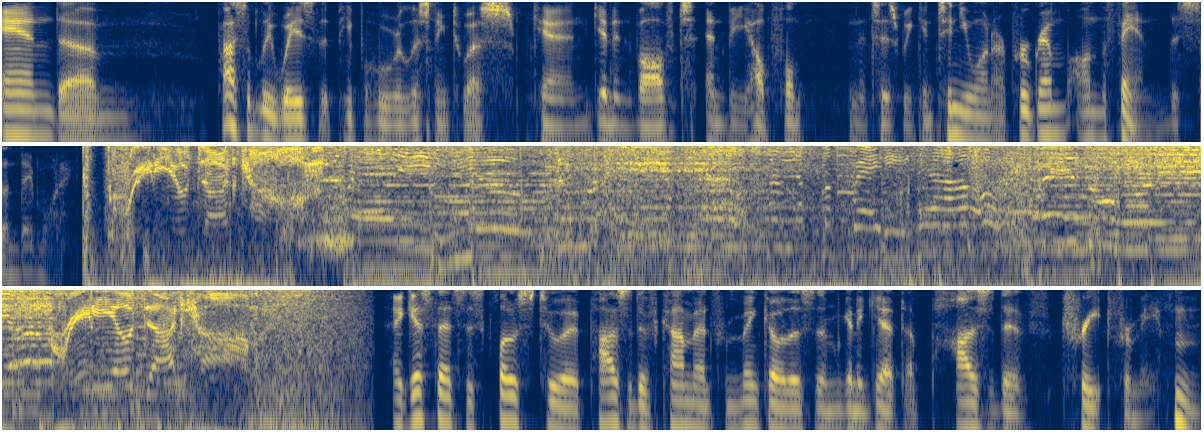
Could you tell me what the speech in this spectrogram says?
and um, possibly ways that people who are listening to us can get involved and be helpful. And that's as we continue on our program on the fan this Sunday morning. Radio.com. I guess that's as close to a positive comment from Minko as I'm going to get a positive treat for me. Hmm.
